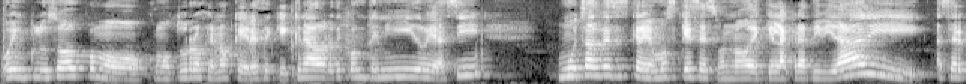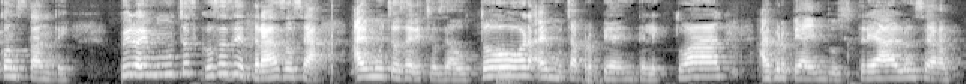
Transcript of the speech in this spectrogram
o incluso como, como tú, Rogeno, que eres de que creador de contenido y así, muchas veces creemos que es eso, ¿no? De que la creatividad y ser constante. Pero hay muchas cosas detrás, o sea, hay muchos derechos de autor, hay mucha propiedad intelectual, hay propiedad industrial, o sea,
